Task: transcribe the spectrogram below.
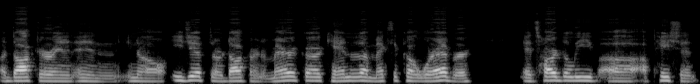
a doctor in, in you know Egypt or a doctor in America, Canada, Mexico, wherever. It's hard to leave a, a patient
